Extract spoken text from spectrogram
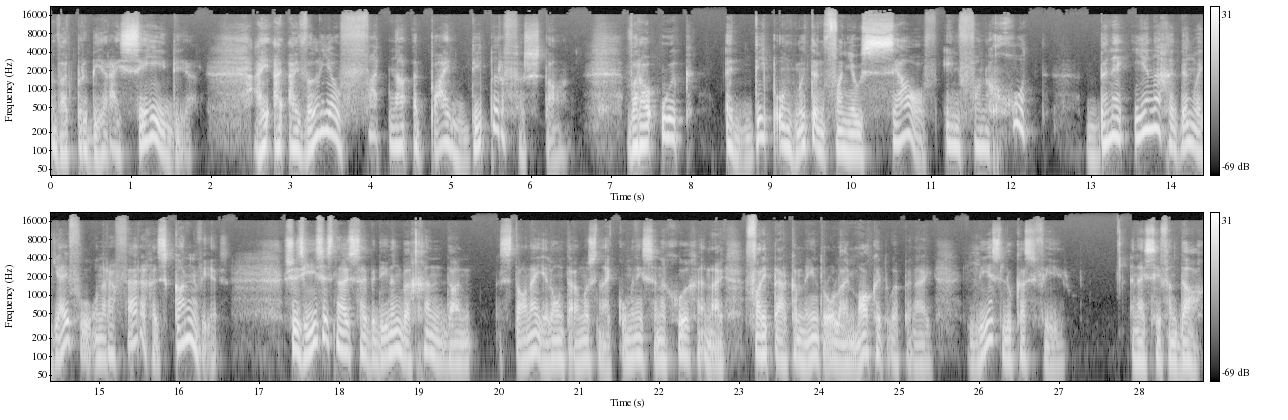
wat probeer hy sê deur? Hy hy hy wil jou vat na 'n baie dieper verstaan waar daar ook 'n diep ontmoeting van jouself en van God binne enige ding wat jy voel onregverdig is kan wees. Soos Jesus nou sy bediening begin dan staan hy, julle onthou mos, hy kom in die sinagoge en hy vat die perkamentrol, hy maak dit oop en hy lees Lukas 4. En hy sê vandag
